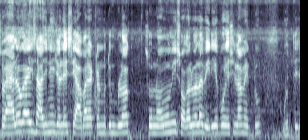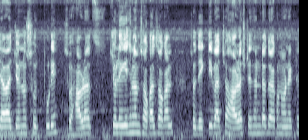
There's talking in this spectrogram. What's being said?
সো হ্যালো গাইস আজ নিয়ে চলে এসেছি আবার একটা নতুন ব্লগ সো নবমী, সকালবেলা বেরিয়ে পড়েছিলাম একটু ঘুরতে যাওয়ার জন্য সোদপুরে। সো হাওড়া চলে গেছিলাম সকাল সকাল। সো দেখতেই পাচ্ছ, হাওড়া স্টেশনটা তো এখন অনেকটা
